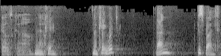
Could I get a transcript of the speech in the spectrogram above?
Ganz genau. Okay. Okay, gut. Dann bis bald.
